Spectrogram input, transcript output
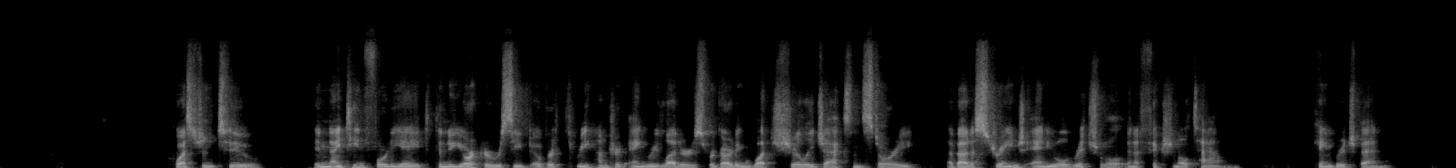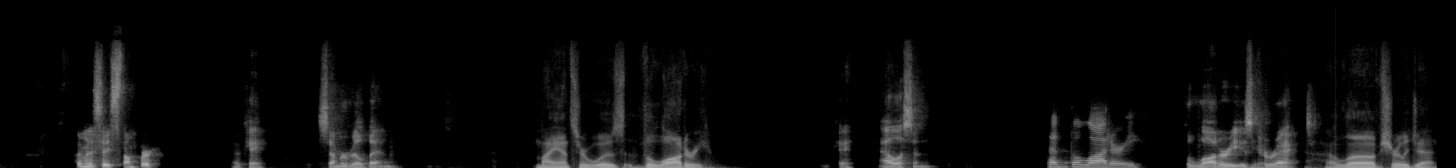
Question two. In 1948, The New Yorker received over 300 angry letters regarding what Shirley Jackson story about a strange annual ritual in a fictional town? Cambridge Ben. I'm going to say Stumper. Okay. Somerville Ben. My answer was The Lottery. Okay. Allison. Said The Lottery. The lottery is Yeah. correct. I love Shirley Jack,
